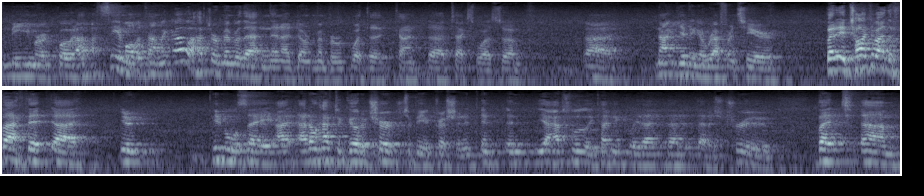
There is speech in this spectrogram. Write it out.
meme or a quote. I, I, see them all the time, like, oh, I have to remember that, and then I don't remember what the uh, was. So I'm uh, not giving a reference here. But it talked about the fact that, uh, you know, people will say, I, I, don't have to go to church to be a Christian. And, and, and yeah, absolutely, technically that, that, that is true. But um,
